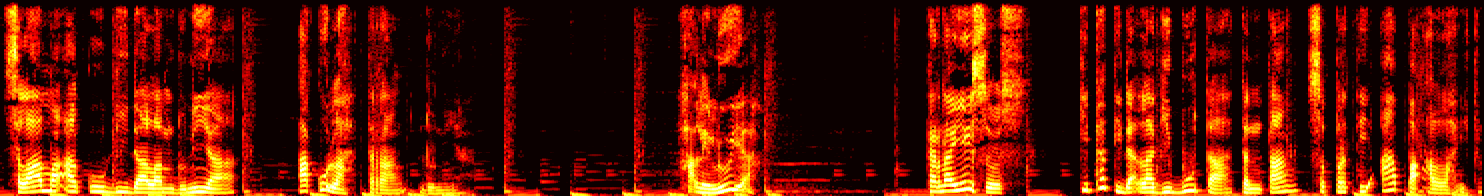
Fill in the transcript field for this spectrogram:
Selama aku di dalam dunia, akulah terang dunia. Haleluya. Karena Yesus kita tidak lagi buta tentang seperti apa Allah itu.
